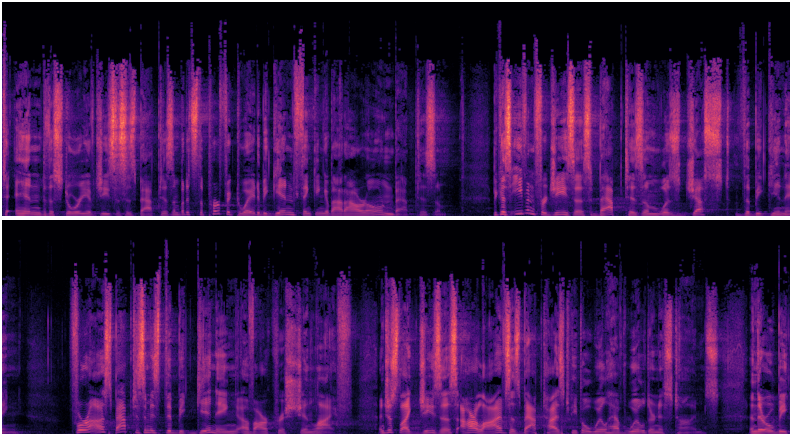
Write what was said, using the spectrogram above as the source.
to end the story of Jesus' baptism, but it's the perfect way to begin thinking about our own baptism. Because even for Jesus, baptism was just the beginning. For us, baptism is the beginning of our Christian life. And just like Jesus, our lives as baptized people will have wilderness times and there will be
